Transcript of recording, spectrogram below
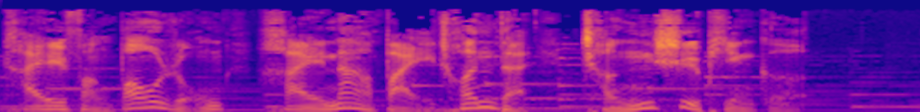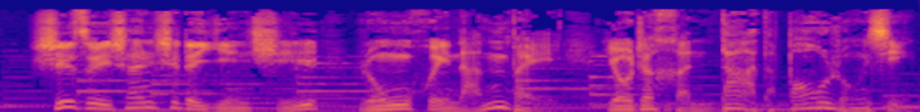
开放包容、海纳百川的城市品格。石嘴山市的饮食融汇南北，有着很大的包容性。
